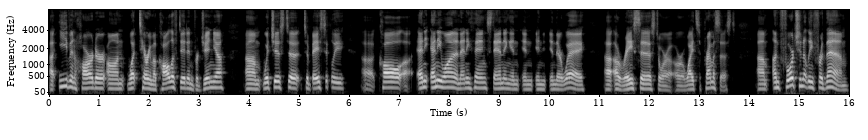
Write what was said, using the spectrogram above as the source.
uh, even harder on what Terry McAuliffe did in Virginia, um, which is to to basically uh, call uh, any anyone and anything standing in in in, in their way uh, a racist or a, or a white supremacist. Um, unfortunately for them,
